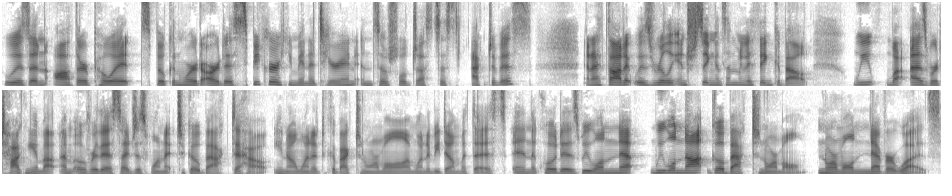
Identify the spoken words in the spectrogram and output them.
who is an author, poet, spoken word artist, speaker, humanitarian, and social justice activist. And I thought it was really interesting and something to think about. We, as we're talking about, I'm over this. I just want it to go back to how you know. I want it to go back to normal. I want to be done with this. And the quote is, "We will ne- we will not go back to normal. Normal never was."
